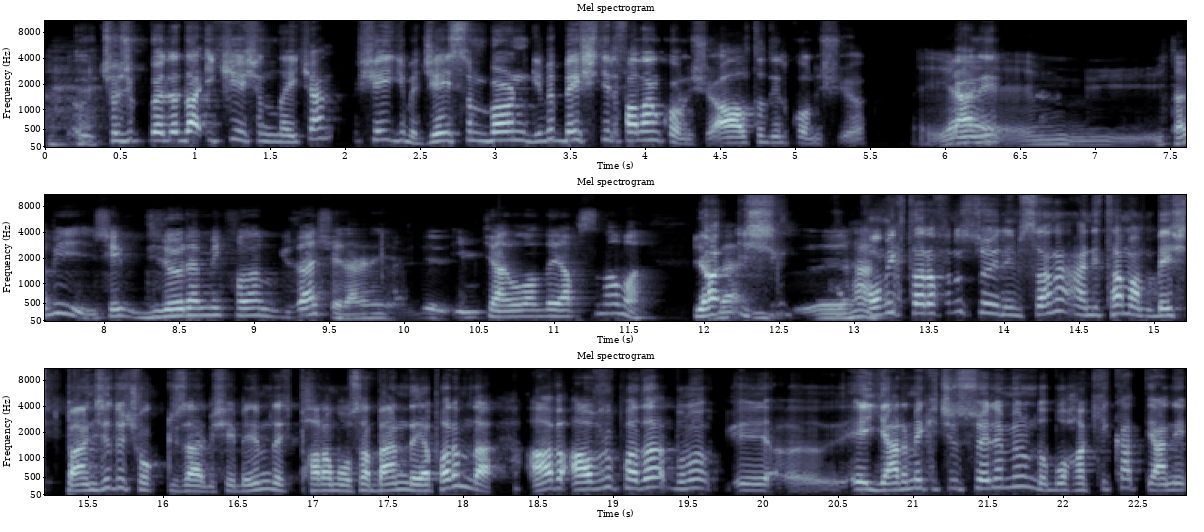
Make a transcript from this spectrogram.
Çocuk böyle daha iki yaşındayken şey gibi Jason Bourne gibi beş dil falan konuşuyor. Altı dil konuşuyor. Ya, Yani- e, tabii şey dil öğrenmek falan güzel şeyler. Hani e, imkanı olan da yapsın ama Ya ben, işin e, komik tarafını söyleyeyim sana. Hani tamam beş bence de çok güzel bir şey. Benim de param olsa ben de yaparım da abi Avrupa'da bunu e, e, yermek için söylemiyorum da bu hakikat yani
